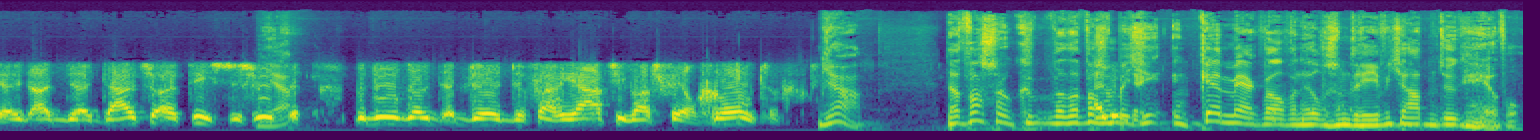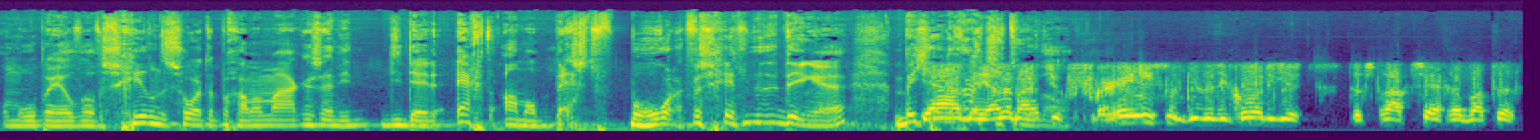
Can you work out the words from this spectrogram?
eh, de, Duitse artiesten. Zwitser. Bedoel, de, de, de variatie was veel groter. Ja. Dat was ook dat was een beetje een kenmerk wel van Hilversum 3. Want je had natuurlijk heel veel omroepen, heel veel verschillende soorten programmamakers. En die, die deden echt allemaal best behoorlijk verschillende dingen. Een beetje ja, maar ja, dat was natuurlijk vreselijk. Ik hoorde je er straks zeggen wat er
